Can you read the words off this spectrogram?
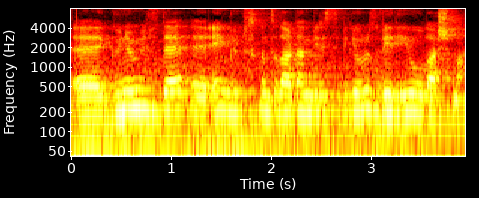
e, günümüzde e, en büyük sıkıntılardan birisi biliyoruz veriye ulaşma.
